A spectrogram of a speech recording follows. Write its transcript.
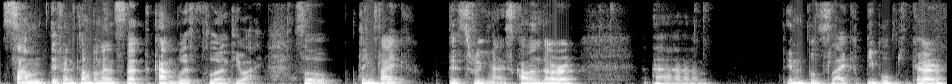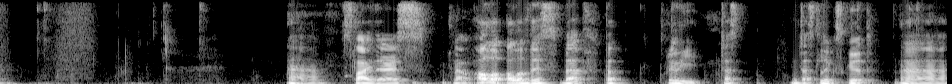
some different components that come with Fluent UI. So things like this really nice calendar, um, inputs like people picker, uh, sliders, you know, all all of this that that really just just looks good uh,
